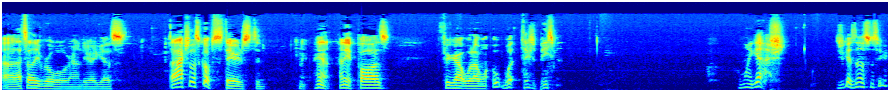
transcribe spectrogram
Uh, that's how they roll around here, I guess. Uh, actually, let's go upstairs to. Hang on. I need to pause, figure out what I want. Oh, what? There's a basement. Oh my gosh. Did you guys know this was here?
